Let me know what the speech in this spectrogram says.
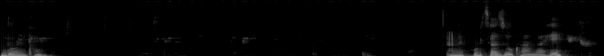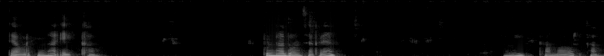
दोन खांब. आणि पुढचा जो खांब आहे त्यावर पुन्हा एक खांब. पुन्हा दोन साखळ्या आणि खांबावर खांब.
